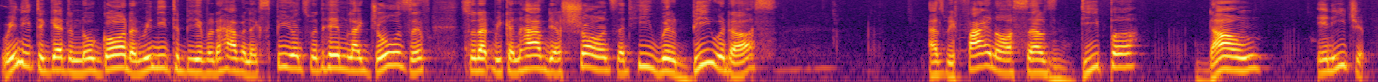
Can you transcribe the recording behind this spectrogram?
We need to get to know God and we need to be able to have an experience with Him like Joseph so that we can have the assurance that He will be with us as we find ourselves deeper down in Egypt.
